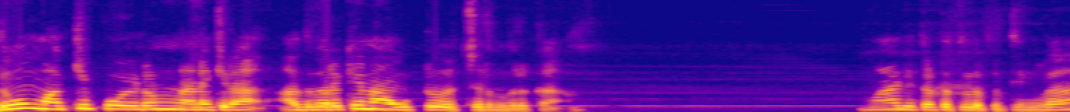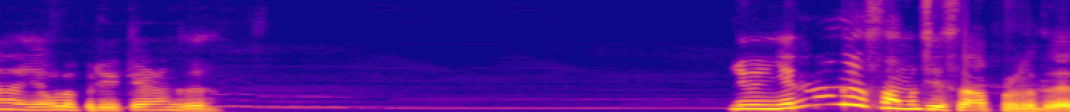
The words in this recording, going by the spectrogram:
இதுவும் மக்கி போயிடும்னு நினைக்கிறேன். அது வரைக்கும் நான் விட்டு வச்சிருந்திருக்கேன். மாடி தோட்டத்தில் பார்த்தீங்களா எவ்வளோ பெரிய கிழங்கு? இது என்னங்க சமைச்சு சாப்பிட்றது?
